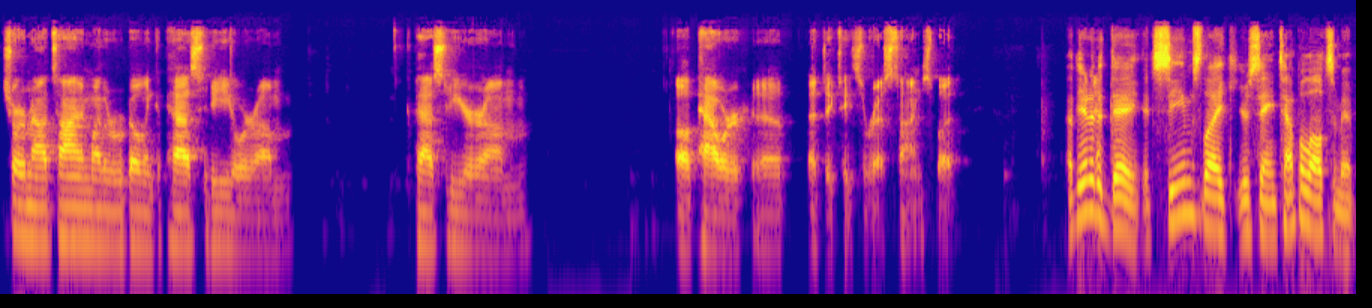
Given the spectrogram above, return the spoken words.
short amount of time whether we're building capacity or um capacity or um uh power uh, that dictates the rest times but At the end of the day, it seems like you're saying Temple Ultimate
